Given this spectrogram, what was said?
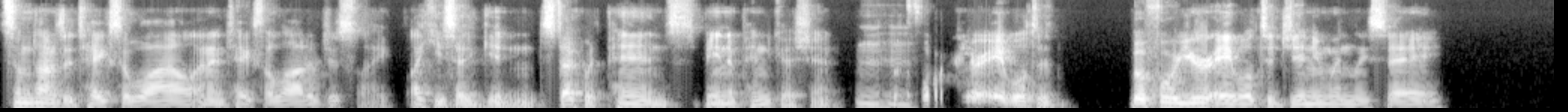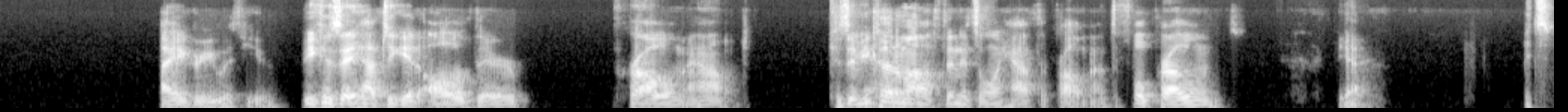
sometimes it takes a while and it takes a lot of just like like you said getting stuck with pins being a pin cushion Mhm. before you're able to before you're able to genuinely say i agree with you because they have to get all of their problem out because if you Yeah. cut them off then it's only half the problem not the full problem yeah It's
